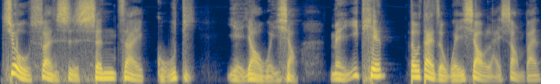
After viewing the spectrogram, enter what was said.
就算是身在谷底，也要微笑，每一天都带着微笑来上班。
